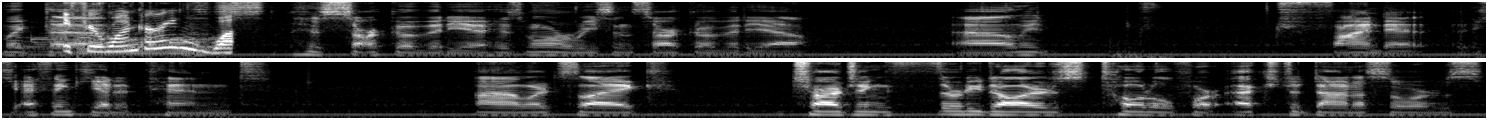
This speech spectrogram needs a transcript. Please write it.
Like the, If you're wondering what- his- his Sarco video, his more recent Sarco video. Uh, let me find it. I think he had it pinned. Uh, where it's like charging thirty dollars total for extra dinosaurs.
